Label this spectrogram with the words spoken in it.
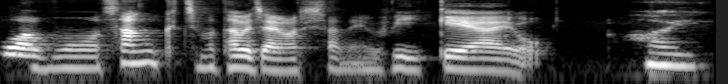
日はもう3口も食べちゃいましたね、VKI を。はい。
